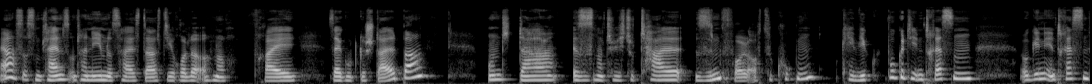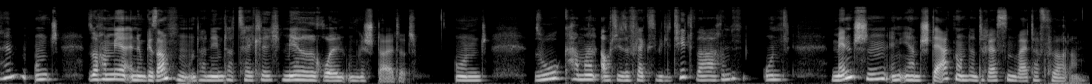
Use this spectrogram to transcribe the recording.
Ja, es ist ein kleines Unternehmen, das heißt, da ist die Rolle auch noch frei sehr gut gestaltbar. Und da ist es natürlich total sinnvoll, auch zu gucken, okay, wie, wo geht die Interessen, wo gehen die Interessen hin? Und so haben wir in dem gesamten Unternehmen tatsächlich mehrere Rollen umgestaltet. Und so kann man auch diese Flexibilität wahren und Menschen in ihren Stärken und Interessen weiter fördern.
